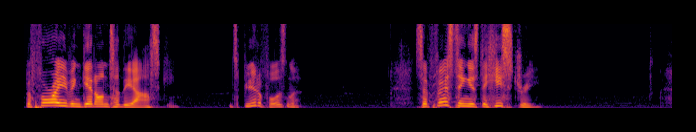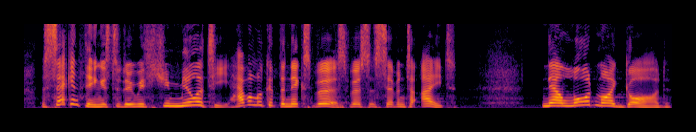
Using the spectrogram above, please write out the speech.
before I even get on to the asking. It's beautiful, isn't it? So, first thing is the history. The second thing is to do with humility. Have a look at the next verse, verses 7 to 8. Now, Lord my God,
